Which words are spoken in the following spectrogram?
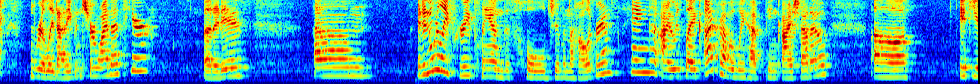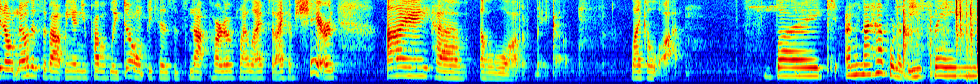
I'm really not even sure why that's here, but it is. Um, I didn't really pre-plan this whole Jem and the Holograms thing. I was like, I probably have pink eyeshadow. Uh, if you don't know this about me, and you probably don't because it's not part of my life that I have shared, I have a lot of makeup. Like a lot. Like, I mean, I have one of these things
